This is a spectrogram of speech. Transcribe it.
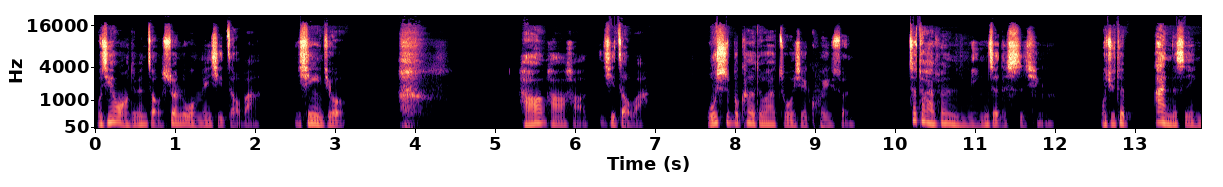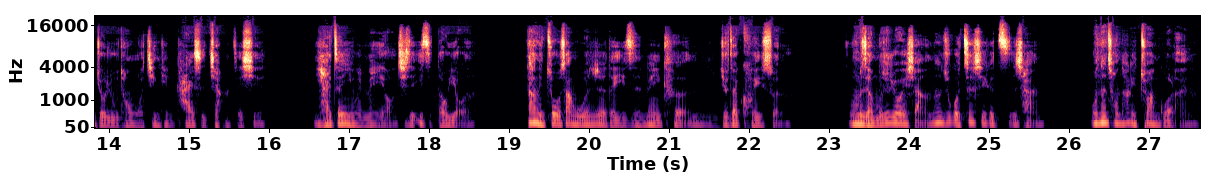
我今天往这边走，顺路我们一起走吧。”你心里就，好好好，一起走吧。无时不刻都要做一些亏损，这都还算是明着的事情了。我觉得暗的事情就如同我今天开始讲的这些，你还真以为没有？其实一直都有了。当你坐上温热的椅子那一刻，你就在亏损了。我们忍不住就会想：那如果这是一个资产，我能从哪里赚过来呢？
